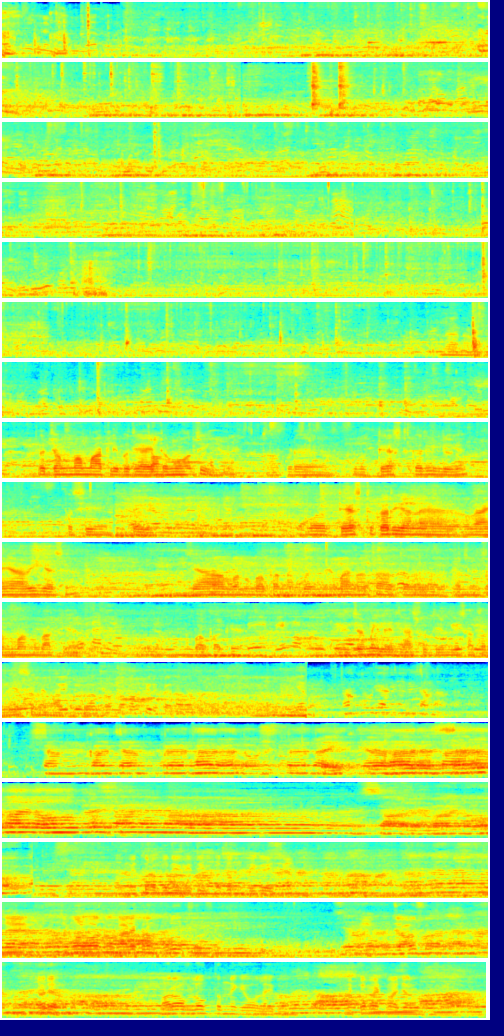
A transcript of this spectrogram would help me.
તો જમવામાં આટલી બધી આઈટમો હતી. તો આપણે થોડુંક ટેસ્ટ કરી લઈએ. પછી કહીએ ટેસ્ટ કરી અને હવે અહીંયા આવી ગયા છે. જ્યાં મનુ બાપાના કોઈ મહેમાન હતા તો એમને જમવાનું બાકી હતું. મનુ બાપા કે એ જમી લે ત્યાં સુધી એમની સાથે બેસીને વાત શંખ દૈત્ય હર સર્વલોક તો મિત્રો, બધી વિધિ ખતમ થઈ ગઈ છે. અને જમણવારનો કાર્યક્રમ પૂરો થયો છે. હું જાઉં છું. અરે મારો બ્લોગ તમને કેવો લાગ્યો? કમેન્ટમાં જરૂરથી જણાવજો.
